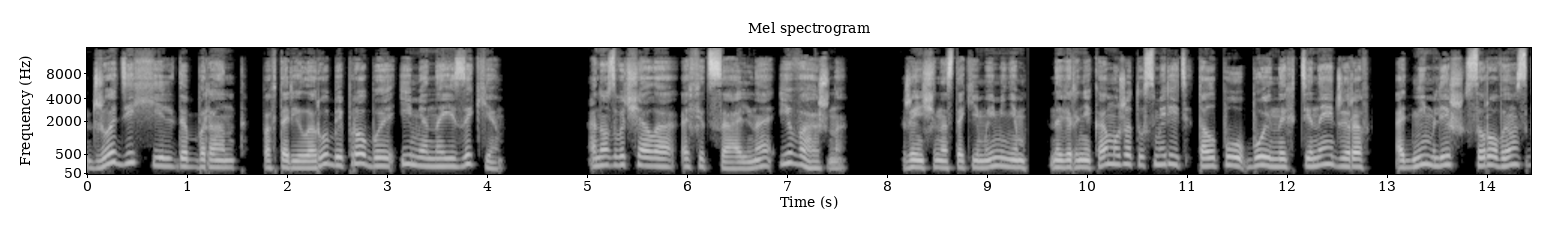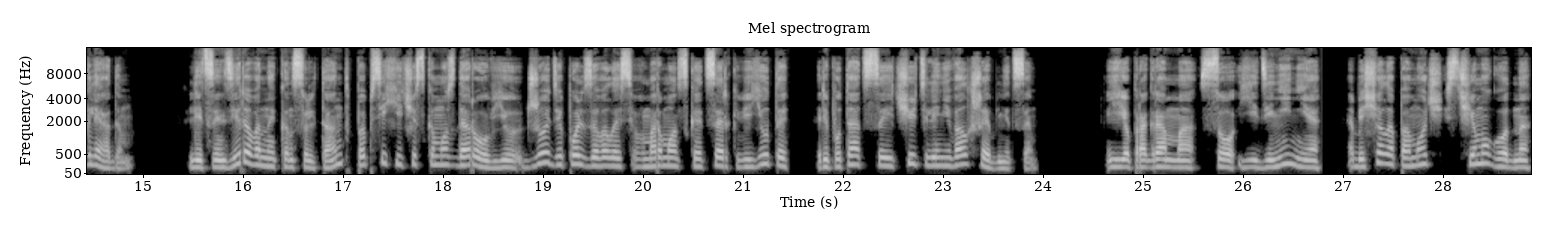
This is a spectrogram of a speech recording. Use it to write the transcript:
«Джоди Хильдебранд», — повторила Руби, пробуя имя на языке. Оно звучало официально и важно. Женщина с таким именем наверняка может усмирить толпу буйных тинейджеров одним лишь суровым взглядом. Лицензированный консультант по психическому здоровью, Джоди пользовалась в мормонской церкви Юты репутацией чуть ли не волшебницы. Ее программа «Со-единение» обещала помочь с чем угодно,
